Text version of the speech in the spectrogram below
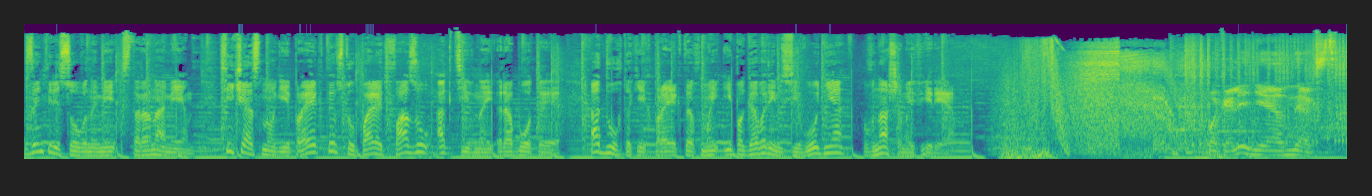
с заинтересованными сторонами. Сейчас многие проекты вступают в фазу активной работы. О двух таких проектах мы и поговорим сегодня в нашем эфире. Поколение Next.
